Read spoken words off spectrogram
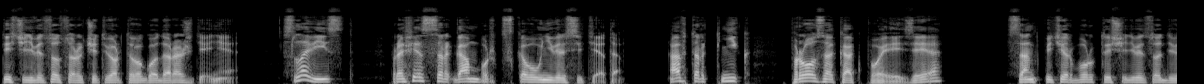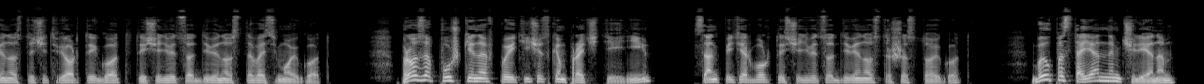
1944 года рождения. Славист, профессор Гамбургского университета. Автор книг «Проза как поэзия», Санкт-Петербург, 1994 год, 1998 год. Проза Пушкина в поэтическом прочтении, Санкт-Петербург, 1996 год. Был постоянным членом,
